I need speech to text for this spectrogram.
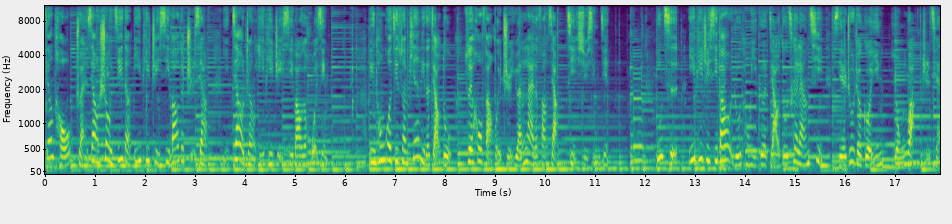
将头转向受激的 EPG 细胞的指向，以校正 EPG 细胞的活性，并通过计算偏离的角度，最后返回至原来的方向继续行进。因此，EPG 细胞如同一个角度测量器，协助着果蝇勇往直前。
